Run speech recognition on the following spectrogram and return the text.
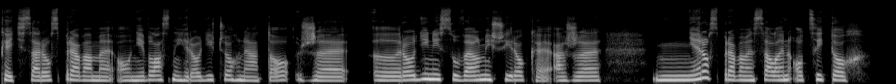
keď sa rozprávame o nevlastných rodičoch na to, že eh, rodiny sú veľmi široké a že nerozprávame sa len o citoch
